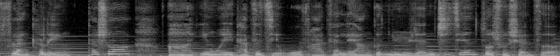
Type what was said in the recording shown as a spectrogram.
富兰克林他说：“啊，因为他自己无法在两个女人之间做出选择。”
